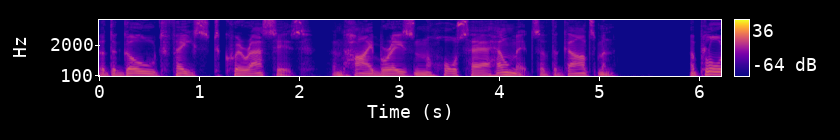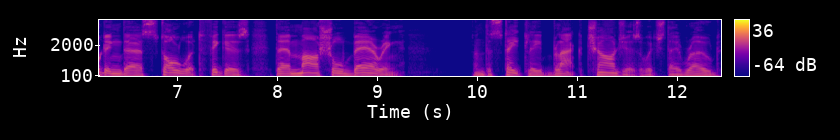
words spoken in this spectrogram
at the gold-faced cuirasses and high brazen horsehair helmets of the guardsmen applauding their stalwart figures, their martial bearing, and the stately black chargers which they rode.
